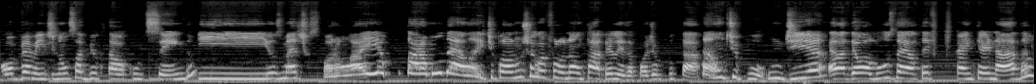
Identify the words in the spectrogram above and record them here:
obviamente, não sabia o que tava acontecendo. E os médicos foram lá e amputaram a mão dela. E, tipo, ela não chegou e falou: não, tá, beleza, pode amputar. Não, tipo, um dia ela deu a luz, daí ela teve que ficar internada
